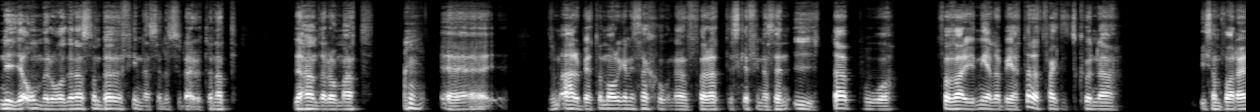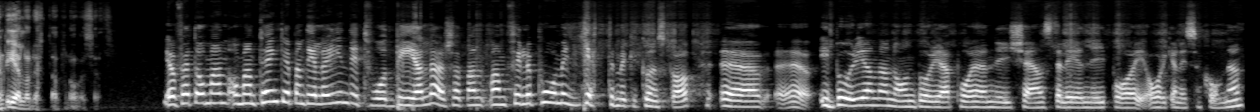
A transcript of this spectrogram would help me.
nio områdena som behöver finnas eller sådär utan att det handlar om att eh, liksom arbeta med organisationen för att det ska finnas en yta på för varje medarbetare att faktiskt kunna liksom vara en del av detta på något sätt. Ja, för att om man, om man tänker att man delar in det i två delar så att man, man fyller på med jättemycket kunskap eh, eh, i början när någon börjar på en ny tjänst eller är ny på organisationen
